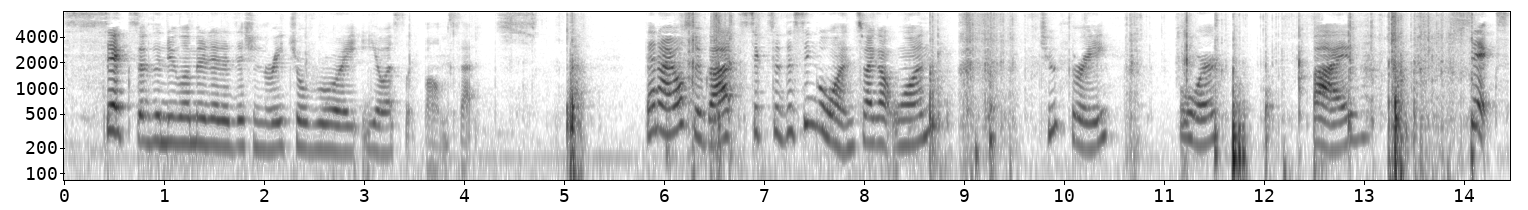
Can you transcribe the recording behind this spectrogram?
six of the new limited edition Rachel Roy EOS lip balm sets. Then I also got six of the single ones. So I got one, two, three, four, five, six.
